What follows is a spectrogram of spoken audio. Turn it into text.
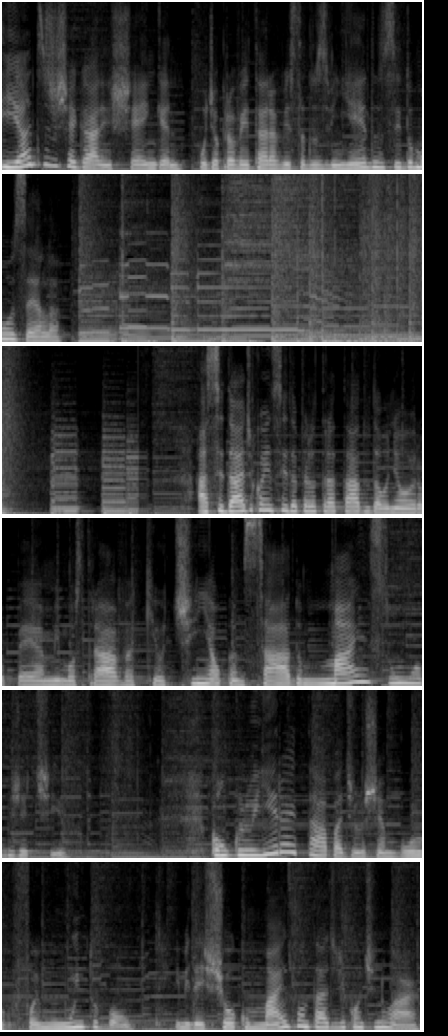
E antes de chegar em Schengen, pude aproveitar a vista dos vinhedos e do Mosela. A cidade conhecida pelo Tratado da União Europeia me mostrava que eu tinha alcançado mais um objetivo. Concluir a etapa de Luxemburgo foi muito bom e me deixou com mais vontade de continuar.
